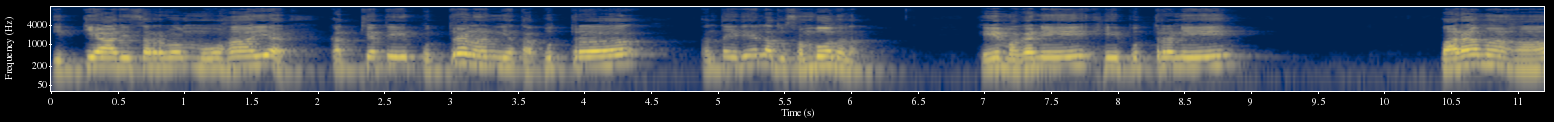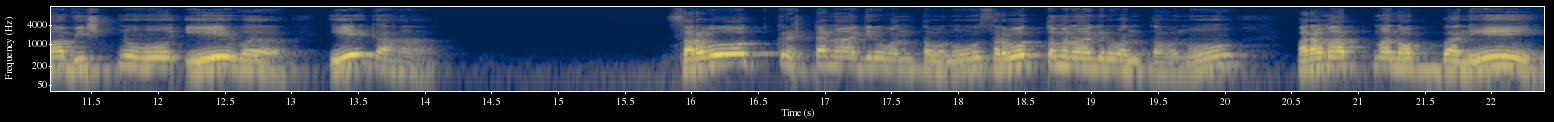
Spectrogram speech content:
ಇತ್ಯಾದಿ ಸರ್ವಂ ಮೋಹಾಯ ಕಥ್ಯತೆ ಪುತ್ರನಾನ್ಯತ ಪುತ್ರ. ಅಂತ ಇದೆಯಲ್ಲ ಅದು ಸಂಬೋಧನ. ಹೇ ಮಗನೇ, ಹೇ ಪುತ್ರನೇ, ಪರಮಃ ವಿಷ್ಣು ಏವ, ಏಕಃ. ಸರ್ವೋತ್ಕೃಷ್ಟನಾಗಿರುವಂಥವನು, ಸರ್ವೋತ್ತಮನಾಗಿರುವಂಥವನು ಪರಮಾತ್ಮನೊಬ್ಬನೇ.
